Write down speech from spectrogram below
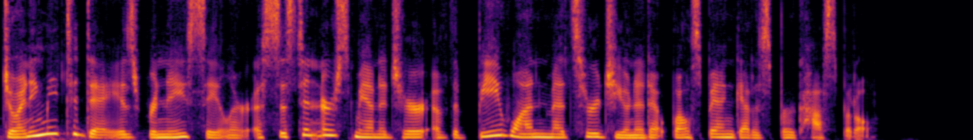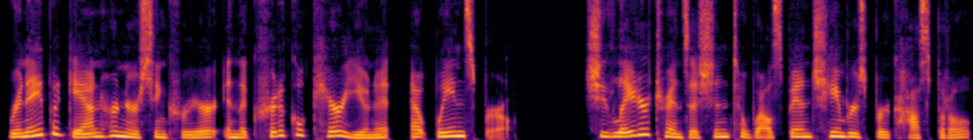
Joining me today is Renee Saylor, Assistant Nurse Manager of the B1 MedSurg Unit at WellSpan Gettysburg Hospital. Renee began her nursing career in the critical care unit at Waynesboro. She later transitioned to WellSpan Chambersburg Hospital,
